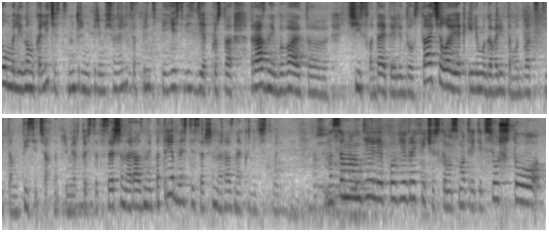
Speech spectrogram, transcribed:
том или ином количестве внутренне перемещенные лица, в принципе, есть везде. Просто разные бывают э, числа, да, это или до 100 человек, или мы говорим там о 20 там, тысячах, например. То есть это совершенно разные потребности, совершенно разное количество людей. На самом деле, по географическому, смотрите, все, что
